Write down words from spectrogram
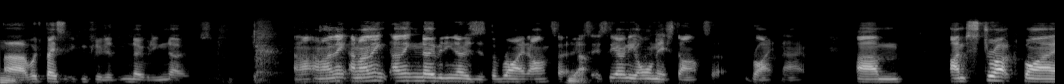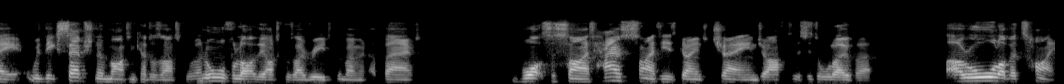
mm. uh, which basically concluded that nobody knows. And I, and I, think and I think I think nobody knows is the right answer. Yeah. It's, it's, the only honest answer right now. Um, I'm struck by, with the exception of Martin Kettle's article, an awful lot of the articles I read at the moment about what society, how society is going to change after this is all over, are all of a type.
